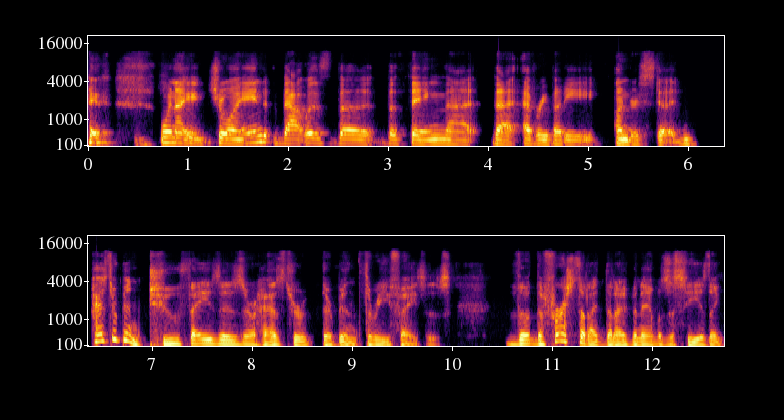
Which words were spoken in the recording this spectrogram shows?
i when i joined that was the the thing that that everybody understood. Has there been two phases or has there there been three phases? The the first that i that i've been able to see is like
